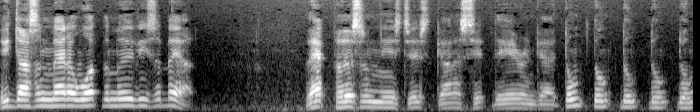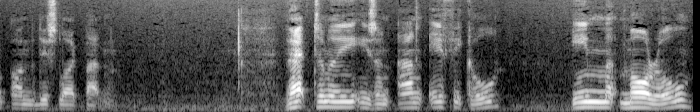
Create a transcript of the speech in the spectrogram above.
it doesn't matter what the movie's about. That person is just going to sit there and go dunk, dunk, dunk, dunk, dunk on the dislike button. That to me is an unethical immoral,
